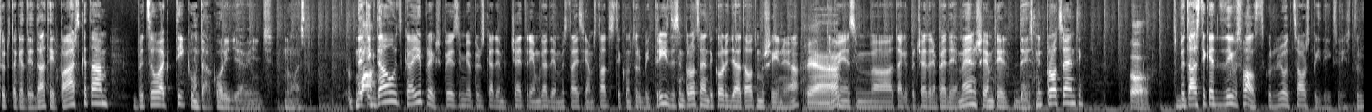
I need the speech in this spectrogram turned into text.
tur tagad tie dati ir pārskatāmi, bet cilvēki tik un tā korģē viņus nost. Ne tik daudz kā iepriekš, piemēram, ja pirms kādiem četriem gadiem mēs taisījām statistiku, un tur bija 30% korģēta automašīna. Jā, Jā. Tad, piemēram, tagad par četriem pēdējiem mēnešiem tie ir 10%. Oh. Bet tās tikai divas valstis, kur ļoti caurspīdīgs. Viss. Tur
